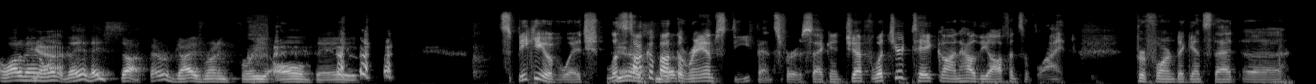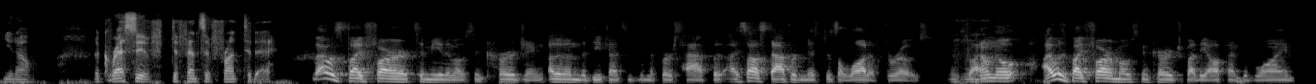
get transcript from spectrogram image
a lot of analytics. Yeah. They, they suck. There were guys running free all day. Speaking of which, let's talk about the Rams defense for a second. Jeff, what's your take on how the offensive line performed against that, uh, you know, aggressive defensive front today? that was by far to me the most encouraging, other than the defensive in the first half. But I saw Stafford miss just a lot of throws. Mm-hmm. So I don't know. I was by far most encouraged by the offensive line,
